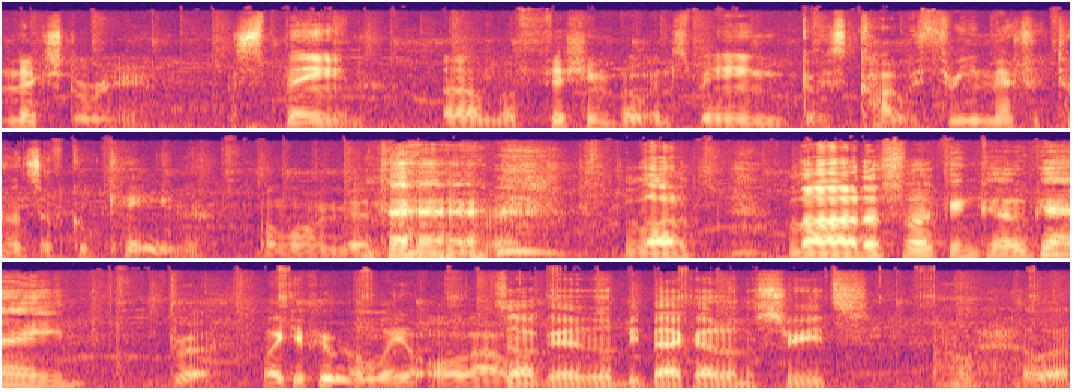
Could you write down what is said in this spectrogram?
next story, Spain. Um, a fishing boat in Spain gets caught with three metric tons of cocaine along the lot of, lot of fucking cocaine. Bruh, like if you were to lay it all out, It's all good. It'll be back out on the streets. oh hella,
